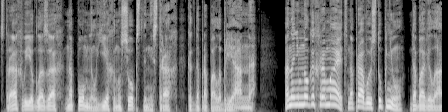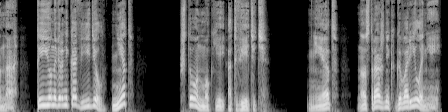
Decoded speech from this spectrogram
Страх в ее глазах напомнил Ехану собственный страх, когда пропала Брианна. «Она немного хромает на правую ступню», — добавила она. «Ты ее наверняка видел, нет?» Что он мог ей ответить? «Нет, но стражник говорил о ней,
